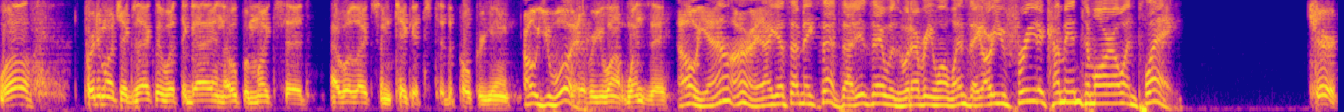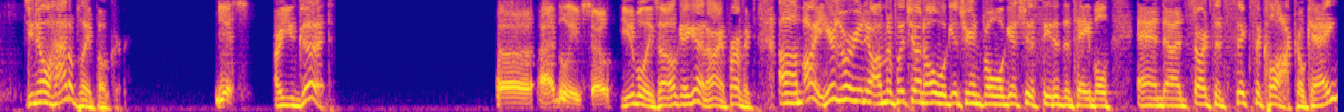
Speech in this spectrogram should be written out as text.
Well, pretty much exactly what the guy in the open mic said. I would like some tickets to the poker game. Oh, you would? Whatever you want Wednesday. Oh, yeah? All right. I guess that makes sense. I didn't say it was whatever you want Wednesday. Are you free to come in tomorrow and play? Sure. Do you know how to play poker? Yes. Are you good? Uh, I believe so. You believe so? Okay, good. All right, perfect. Um, all right, here's what we're gonna do. I'm gonna put you on hold. We'll get your info. We'll get you a seat at the table, and uh, it starts at six o'clock. Okay?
